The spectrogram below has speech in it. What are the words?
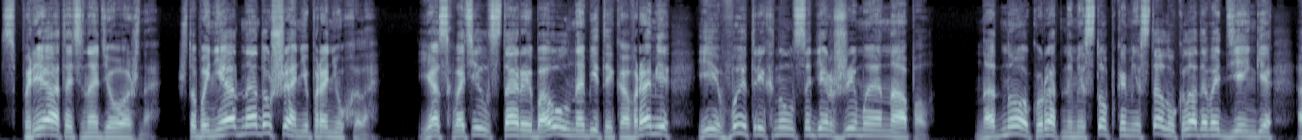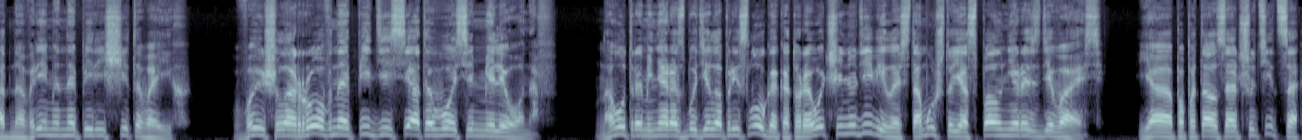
спрятать надежно, чтобы ни одна душа не пронюхала. Я схватил старый баул, набитый коврами, и вытряхнул содержимое на пол. На дно аккуратными стопками стал укладывать деньги, одновременно пересчитывая их. Вышло ровно 58 миллионов. На утро меня разбудила прислуга, которая очень удивилась тому, что я спал не раздеваясь. Я попытался отшутиться,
